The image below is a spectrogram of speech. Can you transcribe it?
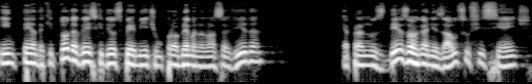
entenda que toda vez que Deus permite um problema na nossa vida, é para nos desorganizar o suficiente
